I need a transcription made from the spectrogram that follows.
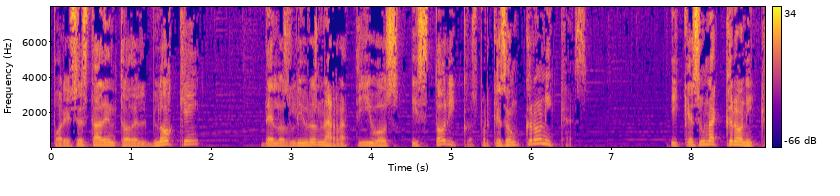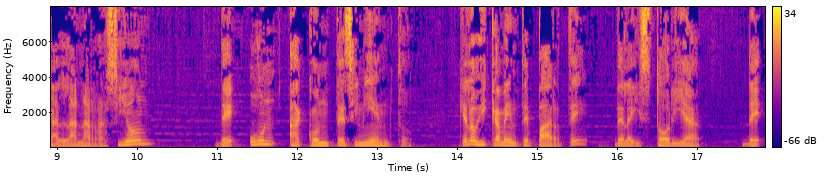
Por eso está dentro del bloque de los libros narrativos históricos, porque son crónicas. ¿Y que es una crónica? La narración de un acontecimiento que lógicamente parte de la historia de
